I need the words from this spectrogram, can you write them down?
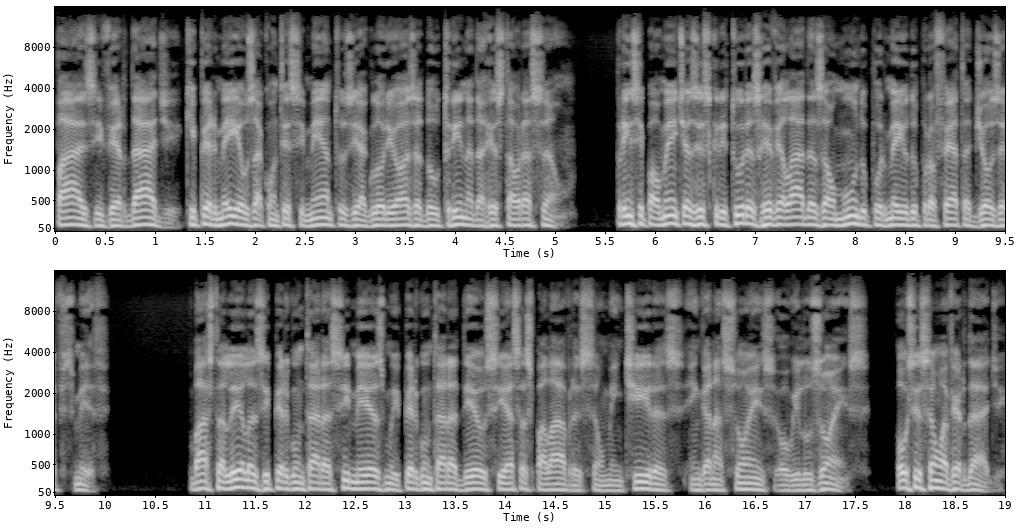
paz e verdade que permeia os acontecimentos e a gloriosa doutrina da restauração, principalmente as escrituras reveladas ao mundo por meio do profeta Joseph Smith. Basta lê-las e perguntar a si mesmo e perguntar a Deus se essas palavras são mentiras, enganações ou ilusões, ou se são a verdade.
